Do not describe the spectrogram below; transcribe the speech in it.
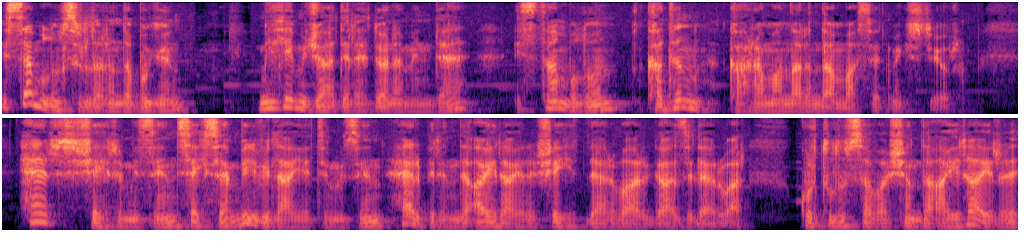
İstanbul'un sırlarında bugün milli mücadele döneminde İstanbul'un kadın kahramanlarından bahsetmek istiyorum. Her şehrimizin, 81 vilayetimizin her birinde ayrı ayrı şehitler var, gaziler var. Kurtuluş Savaşı'nda ayrı ayrı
